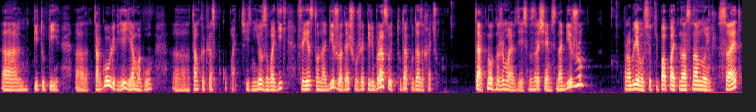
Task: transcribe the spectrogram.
э, P2P э, торговли, где я могу э, там как раз покупать. Через нее заводить средства на биржу, а дальше уже перебрасывать туда, куда захочу. Так, ну вот нажимаем здесь, возвращаемся на биржу. Проблема все-таки попасть на основной сайт.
